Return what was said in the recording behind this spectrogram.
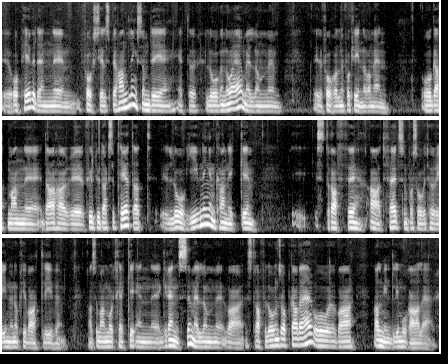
Eh, oppheve den eh, forskjellsbehandling som det etter loven nå er mellom eh, forholdene for kvinner og menn. Og at man da har fullt ut akseptert at lovgivningen kan ikke straffe atferd som for så vidt hører inn under privatlivet. Altså man må trekke en grense mellom hva straffelovens oppgave er, og hva alminnelig moral er.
